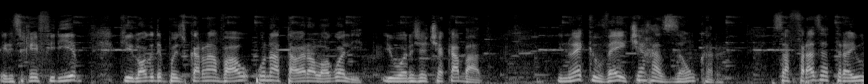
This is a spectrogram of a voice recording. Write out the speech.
Ele se referia que logo depois do carnaval, o Natal era logo ali e o ano já tinha acabado. E não é que o velho tinha razão, cara. Essa frase atraiu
